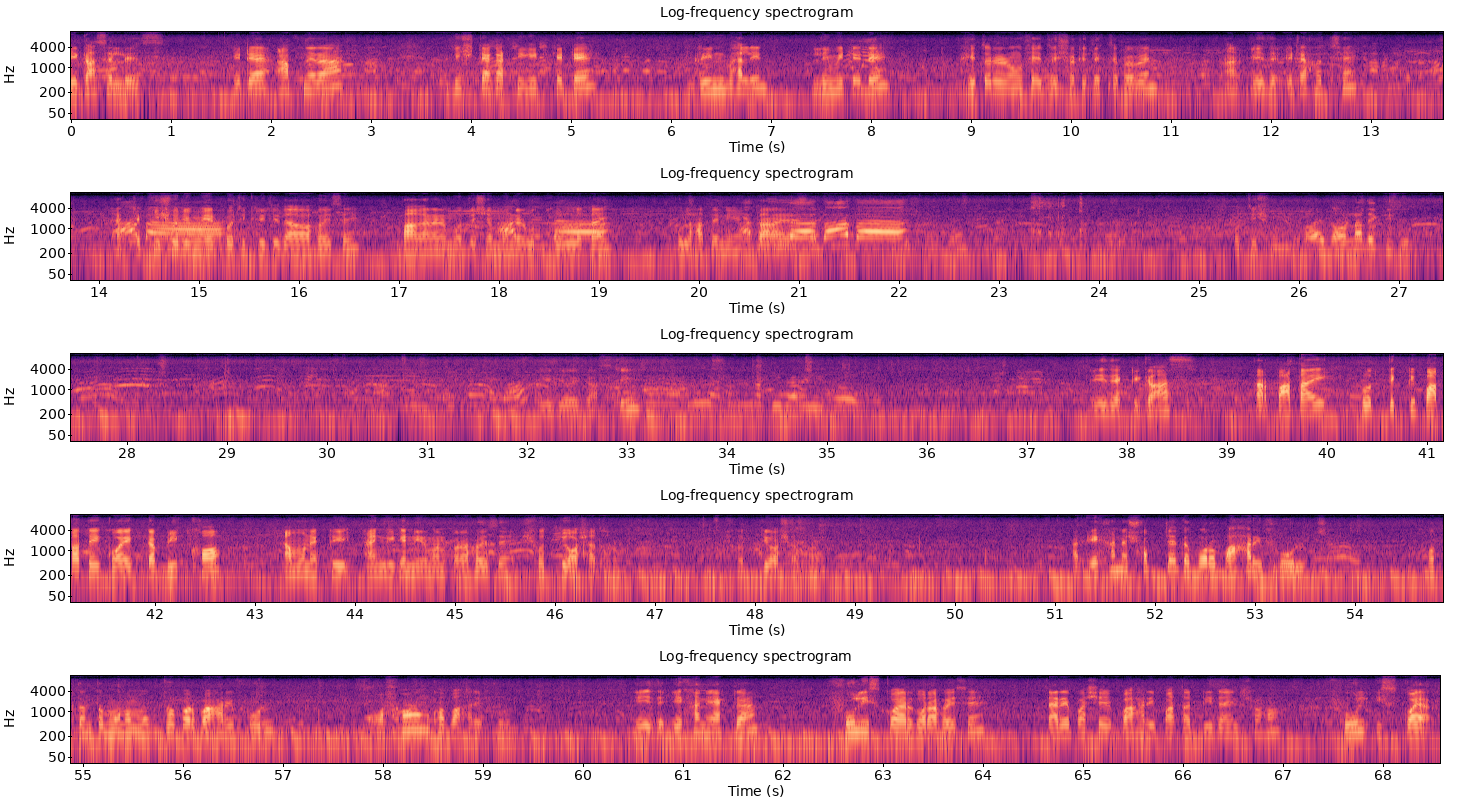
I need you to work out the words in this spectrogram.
এই গাছের লেজ। এটা আপনারা বিশ টাকার টিকিট কেটে গ্রিন ভ্যালি লিমিটেডে ভিতরের অংশে এই দৃশ্যটি দেখতে পাবেন। আর এই যে, এটা হচ্ছে একটা কিশোরী মেয়ের প্রতিকৃতি দেওয়া হয়েছে। বাগানের মধ্যে সে মনের উৎফুল্লতায় ফুল হাতে নিয়ে দাঁড়ায় আছে। অতি সুন্দর। ওই ঝর্ণা দেখতেছে। এই যে ওই গাছটি। এই যে একটি গাছ তার পাতায় প্রত্যেকটি পাতাতেই কয়েকটা বৃক্ষ এমন একটি অ্যাঙ্গিকে নির্মাণ করা হয়েছে সত্যি অসাধারণ। সত্যি অসাধারণ। আর এখানে সবচাইতে বড় বাহারি ফুল অত্যন্ত মনোমুগ্ধকর বাহারি ফুল অসংখ্য বাহারি ফুল। এই যে এখানে একটা ফুল স্কোয়ার করা হয়েছে চারিপাশে বাহারি পাতার ডিজাইন সহ ফুল স্কোয়ার।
